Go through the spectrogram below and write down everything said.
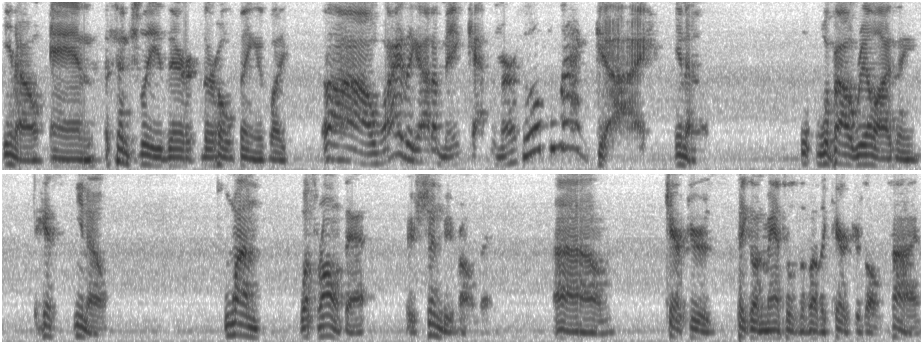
You know, and essentially their their whole thing is like, ah, why they gotta make Captain America a black guy? You know, w- without realizing, guess you know, one, what's wrong with that? There shouldn't be wrong with that. Um, characters take on mantles of other characters all the time,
